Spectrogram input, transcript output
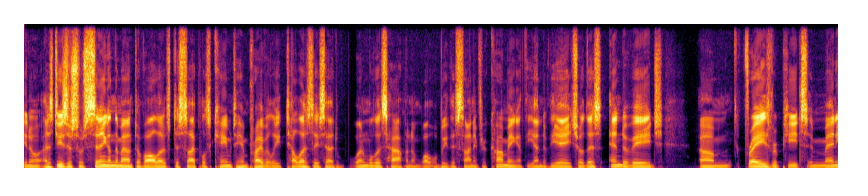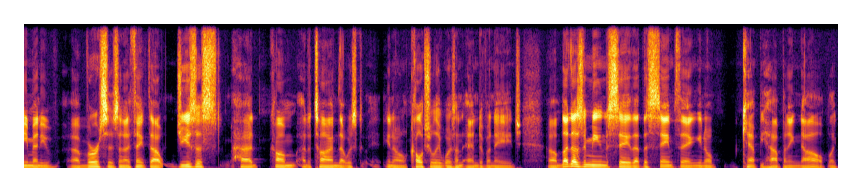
you know, as Jesus was sitting on the Mount of Olives, disciples came to him privately. Tell us, they said, when will this happen and what will be the sign of your coming at the end of the age? So, this end of age um, phrase repeats in many, many uh, verses. And I think that Jesus had come at a time that was, you know, culturally was an end of an age. Um, that doesn't mean to say that the same thing, you know, can't be happening now. Like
